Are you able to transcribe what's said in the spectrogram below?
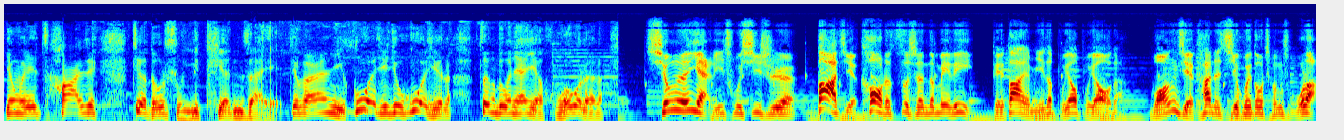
因为他这这都属于天灾，这玩意儿你过去就过去了，这么多年也活过来了。情人眼里出西施，大姐靠着自身的魅力，给大爷迷得不要不要的。王姐看着机会都成熟了，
